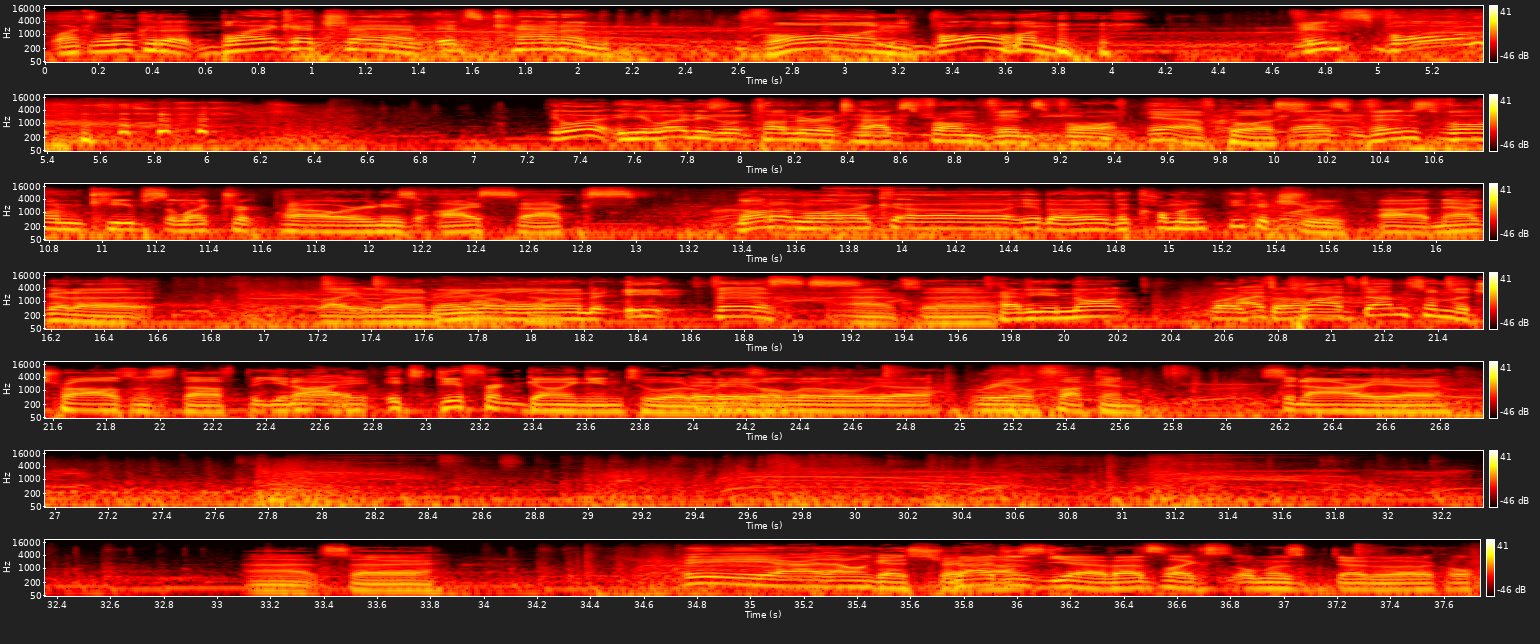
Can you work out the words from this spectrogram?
Like, look at it, Blanka Chan. It's canon. Vaughn. Vaughn. Vince Vaughn. He learned he learned his thunder attacks from Vince Vaughn. Yeah, of course. As Vince Vaughn keeps electric power in his ice sacks. Not unlike, uh, you know, the common Pikachu. Uh, now I gotta like learn. Now you gotta learn to eat fists. That's uh, Have you not, like, I've, done... I've done some of the trials and stuff, but you know, Yeah. It's different going into a It real, is a little, yeah. real fucking scenario. Uh, so, hey, all right, that one goes straight That up. just, yeah, that's like almost dead vertical.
